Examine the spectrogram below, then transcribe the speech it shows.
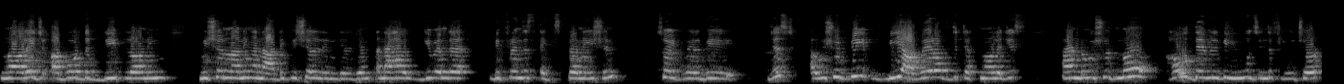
knowledge about the deep learning, machine learning, and artificial intelligence, and I have given the differences explanation. So it will be just uh, we should be be aware of the technologies, and we should know how they will be used in the future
